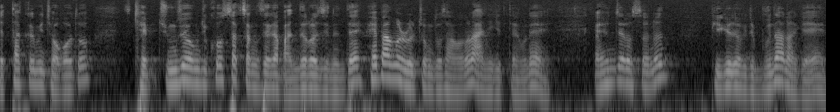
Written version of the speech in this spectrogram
예탁금이 적어도 중소형주 코스닥 장세가 만들어지는데 회방을 놓을 정도 상황은 아니기 때문에 그러니까 현재로서는 비교적 이제 무난하게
